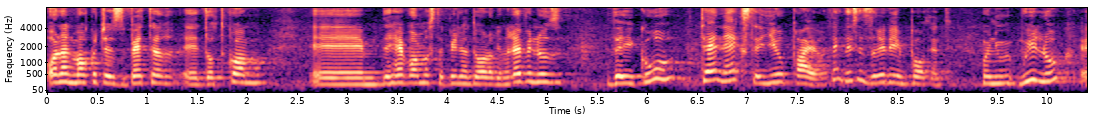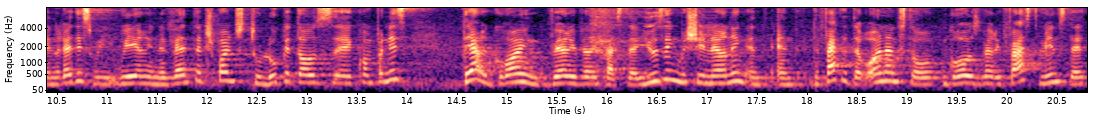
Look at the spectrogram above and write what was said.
online mortgages Better.com. Um, they have almost a billion dollars in revenues. They grew 10x a year prior. I think this is really important. When we look, and Redis, we, we are in a vantage point to look at those uh, companies. They are growing very, very fast. They're using machine learning, and, and the fact that their online store grows very fast means that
